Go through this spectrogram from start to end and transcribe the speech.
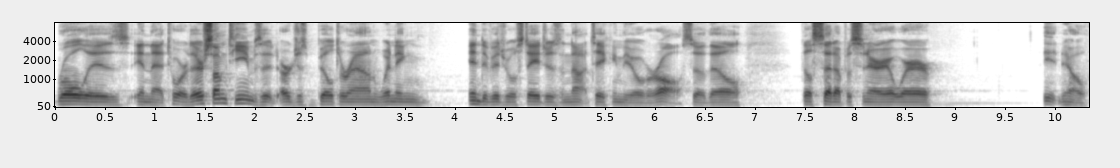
role is in that tour. There are some teams that are just built around winning individual stages and not taking the overall. So they'll they'll set up a scenario where you know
